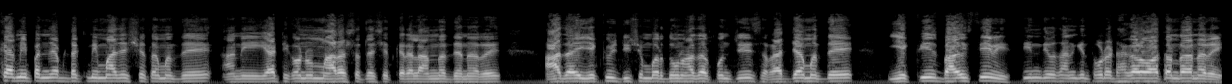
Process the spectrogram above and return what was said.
नमस्कार मी पंजाब डक मी माझ्या शेतामध्ये आणि या ठिकाणून महाराष्ट्रातल्या शेतकऱ्याला अंदाज देणार आहे. आज आहे एकवीस डिसेंबर दोन हजार पंचवीस. राज्यामध्ये एकवीस बावीस तेवीस तीन दिवस आणखी थोडं ढगाळ वातावरण राहणार आहे.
